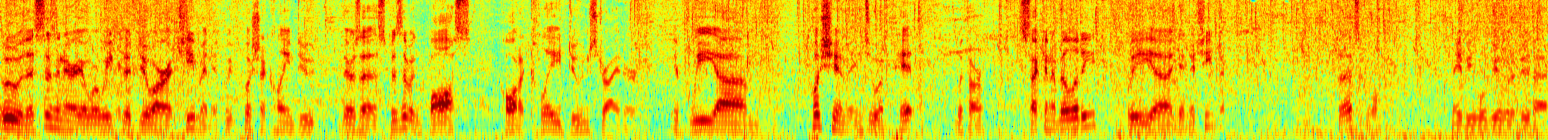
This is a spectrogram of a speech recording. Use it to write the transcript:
Ooh, this is an area where we could do our achievement if we push a clean dude. There's a specific boss called a clay dune strider. If we um, push him into a pit with our second ability, we uh, get an achievement. So that's cool. Maybe we'll be able to do that.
